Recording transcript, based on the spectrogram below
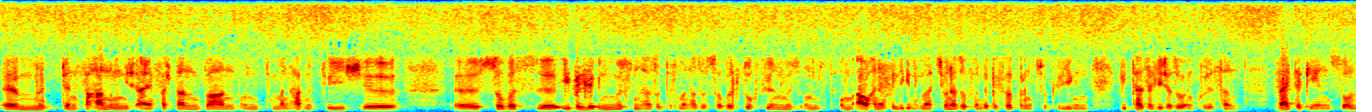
äh, mit den Verhandlungen nicht einverstanden waren und man hat natürlich äh, sowas äh, überlegen müssen, also dass man also sowas durchführen muss, um, um auch eine Legitimation also von der Bevölkerung zu kriegen, wie tatsächlich also in Kurdistan weitergehen soll.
